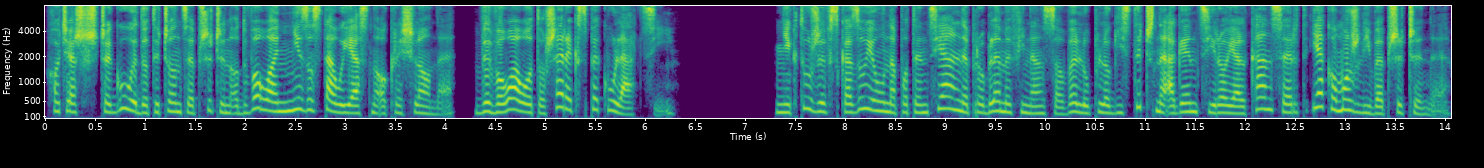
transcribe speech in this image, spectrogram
Chociaż szczegóły dotyczące przyczyn odwołań nie zostały jasno określone, wywołało to szereg spekulacji. Niektórzy wskazują na potencjalne problemy finansowe lub logistyczne agencji Royal Concert jako możliwe przyczyny.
